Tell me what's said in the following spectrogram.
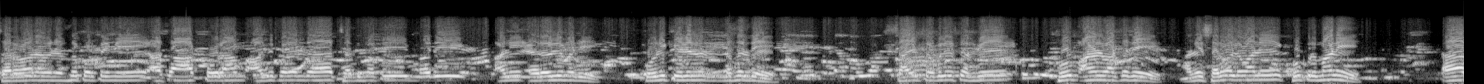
सर्वांना विनंती करतो मी असा हा प्रोग्राम आजपर्यंत छत्रपती मध्ये आणि एरवली मध्ये कोणी केलेलं नसेल ते. साई चौगले तर्फे खूप आनंद वाटत आहे आणि सर्व लोकांनी खूप प्रमाणे अ,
